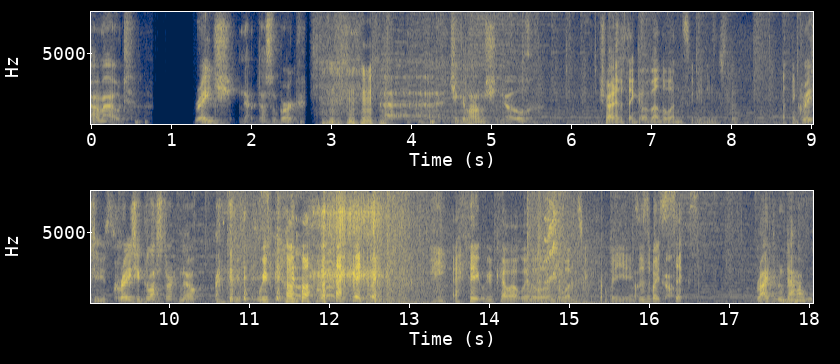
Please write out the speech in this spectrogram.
now I'm out. Rage? No, doesn't work. Uh, chicken lunch? No. I'm Trying to think of other ones we can use, but I think we've Crazy, used. crazy cluster? No. We've, we've come up. I think, we, I think we've come up with all of the ones we could probably use. There's about six. Write them down.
